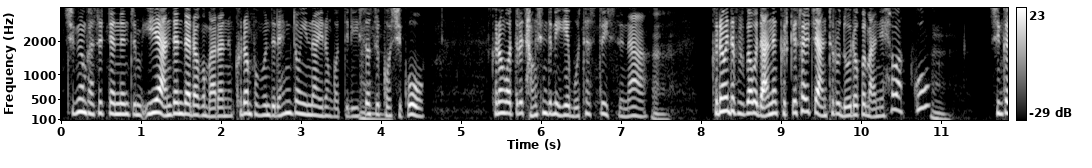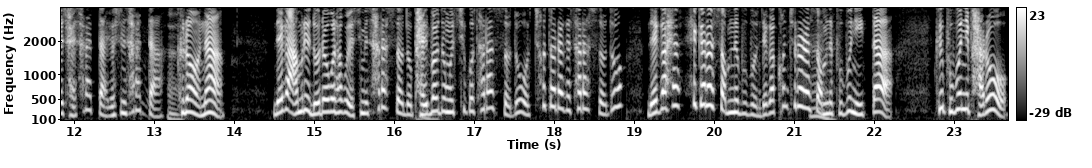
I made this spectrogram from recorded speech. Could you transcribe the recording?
지금 봤을 때는 좀 이해 안 된다라고 말하는 그런 부분들의 행동이나 이런 것들이 있었을 음. 것이고 그런 것들을 당신들은 이해 못할 수도 있으나 음. 그럼에도 불구하고 나는 그렇게 살지 않도록 노력을 많이 해왔고 음. 지금까지 잘 살았다, 열심히 살았다. 음. 그러나 내가 아무리 노력을 하고 열심히 살았어도 발버둥을 치고 살았어도 처절하게 살았어도 내가 해, 결할수 없는 부분, 내가 컨트롤할 수 음. 없는 부분이 있다. 그 부분이 바로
